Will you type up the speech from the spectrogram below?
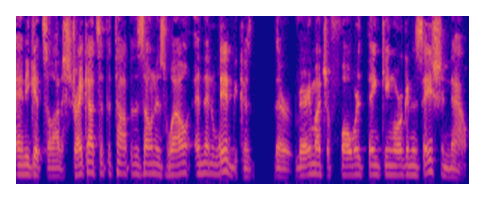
And he gets a lot of strikeouts at the top of the zone as well. And then did because they're very much a forward thinking organization now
